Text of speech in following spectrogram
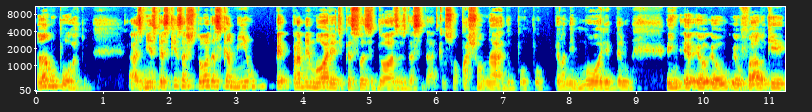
Amo Porto. As minhas pesquisas todas caminham para a memória de pessoas idosas da cidade, que eu sou apaixonado por, por pela memória, pelo eu, eu, eu falo que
